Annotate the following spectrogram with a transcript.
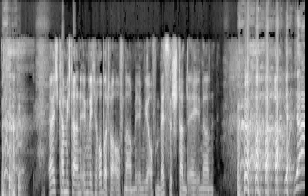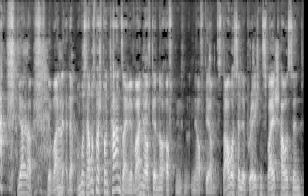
Ja, ich kann mich da an irgendwelche Roboteraufnahmen irgendwie auf dem Messestand erinnern. ja, ja, ja, genau. Wir waren, ja. Da, muss, da muss man spontan sein. Wir waren ja auf der, auf, den, auf der Star Wars Celebration White House sind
